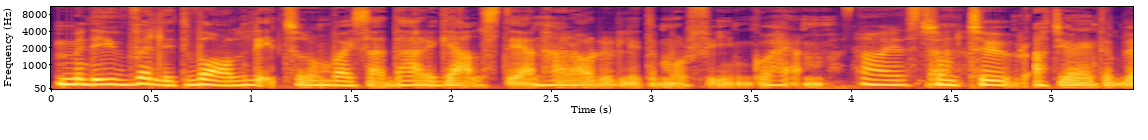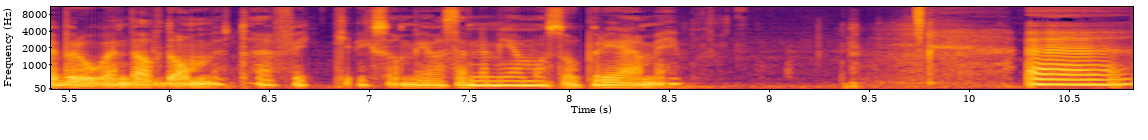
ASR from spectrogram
men det är ju väldigt vanligt. Så de var ju så här, det här är gallsten, här har du lite morfin, gå hem. Ja. Som tur att jag inte blev beroende av dem. Utan jag fick liksom, jag var så här, nej, men jag måste operera mig. Eh,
